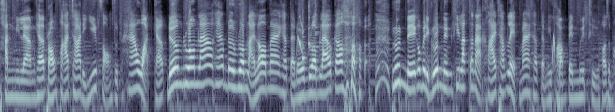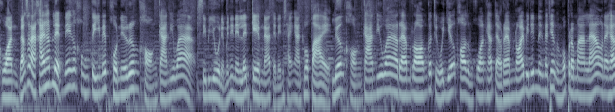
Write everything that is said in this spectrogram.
5,000 มิลลิแอมครับ พร้อมฟ้าชาร์จอีก 22.5 วัตต์ครับโดยรวมแล้วครับ โดยรวมหลายรอบมากครับ แต่โดยรวมแล้วก็ รุ่นนี้ก็เป็นอีกรุ่นหนึ่งที่ลักษณะคล้ายแท็บเล็ตมากครับ แต่มีความเป็นมือถือพอสมควร ลักษณะคล้ายแท็บเล็ตนี่ก็คงตีไม่พ้นในเรื่องของการที่ว่า CPU เนี่ยไม่ได้เน้นเล่นเกมนะ แต่เน้นใช้งานทั่วไป เรื่องของการที่ว่าแรมรอมก็ถือว่าเยอะพอสมควรครับแแต่แรมน้อยไปนิดนึงถ้าเทียบกับงบประมาณแล้วนะครับ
